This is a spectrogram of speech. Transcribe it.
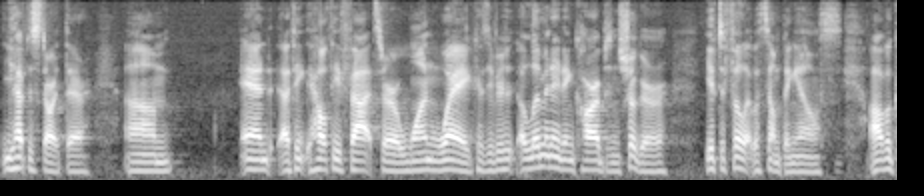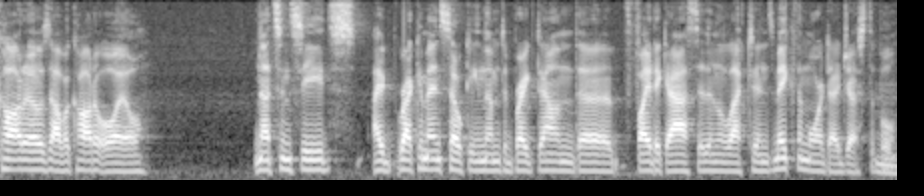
you have to start there. Um, and I think healthy fats are one way, because if you're eliminating carbs and sugar, you have to fill it with something else. Avocados, avocado oil, nuts and seeds. I recommend soaking them to break down the phytic acid and the lectins, make them more digestible.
